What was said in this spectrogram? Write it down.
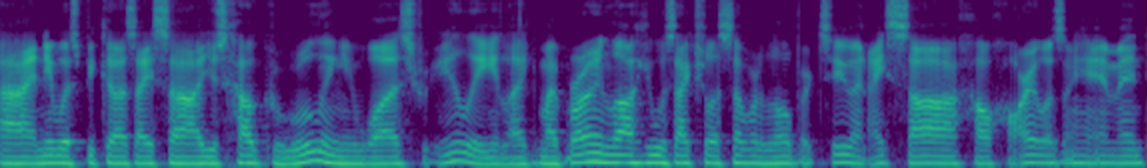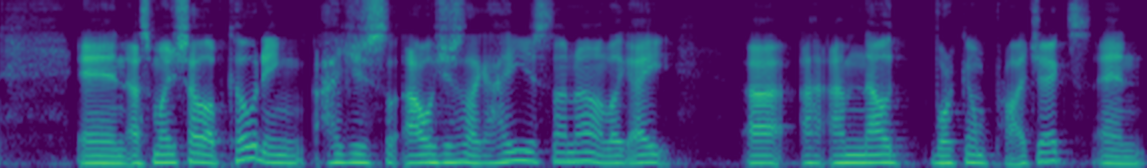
Uh, and it was because I saw just how grueling it was, really. Like my brother-in-law, he was actually a software developer too, and I saw how hard it was on him. And and as much as I love coding, I just I was just like I just don't know. Like I, uh, I'm now working on projects and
